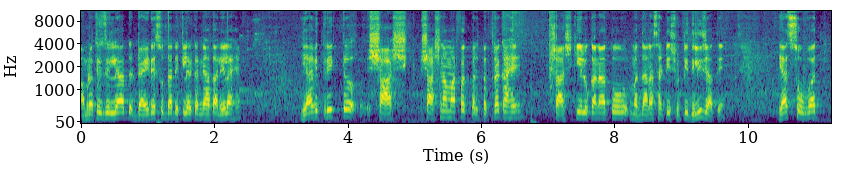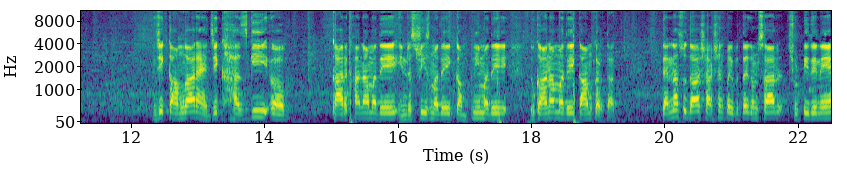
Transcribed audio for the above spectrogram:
अमरावती जिल्ह्यात ड्रायडे सुद्धा डिक्लेअर करण्यात आलेला आहे. या व्यतिरिक्त शास शासनामार्फत प पत्रक आहे शासकीय लोकांना तो मतदानासाठी सुट्टी दिली जाते. याचसोबत जे कामगार आहेत जे खाजगी कारखानामध्ये इंडस्ट्रीजमध्ये कंपनीमध्ये दुकानामध्ये काम करतात त्यांनासुद्धा शासन परिपत्रकानुसार सुट्टी देणे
